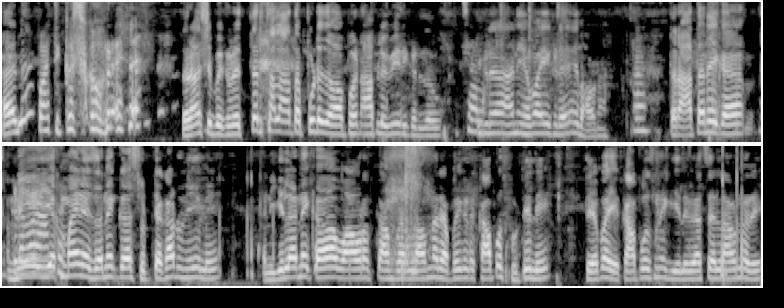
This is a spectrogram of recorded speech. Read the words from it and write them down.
है ना? पाती कसं खाऊ राहिलं तर चला आता पुढे जाऊ आपण. आपल्या विहिरीकडे जाऊ. इकडे आणि हवा इकडे. भावना. हा. तर आता नाही का मी एक महिन्याचा नाही का सुट्ट्या काढून येले आणि गेला नाही का वावरात काम करायला लावणार आहे. आपण इकडे कापूस फुटेले. ते पाहिजे कापूस नाही गेले व्याचायला लावणार आहे.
